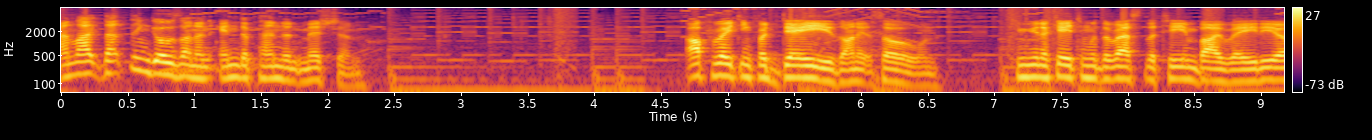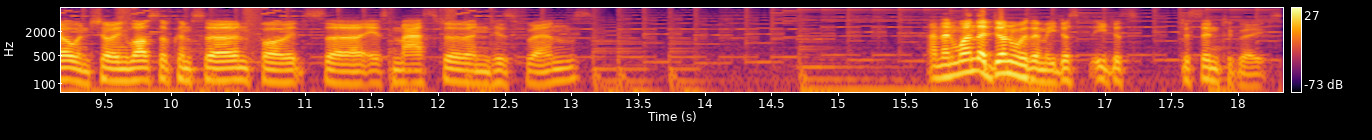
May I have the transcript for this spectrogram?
And like, that thing goes on an independent mission. Operating for days on its own. Communicating with the rest of the team by radio and showing lots of concern for its, uh, its master and his friends. And then when they're done with him, he just, he just disintegrates.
